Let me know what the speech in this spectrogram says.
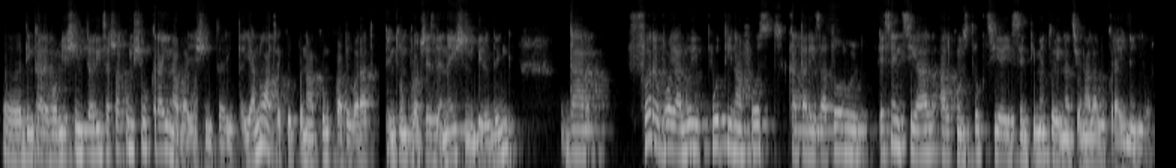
uh, din care vom ieși întăriți, așa cum și Ucraina va ieși întărită. Ea nu a trecut până acum cu adevărat printr-un proces de nation building, dar fără voia lui, Putin a fost catalizatorul esențial al construcției sentimentului național al ucrainenilor.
